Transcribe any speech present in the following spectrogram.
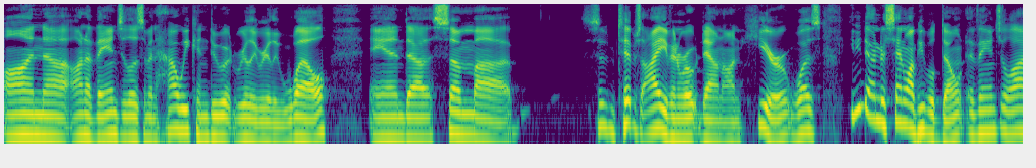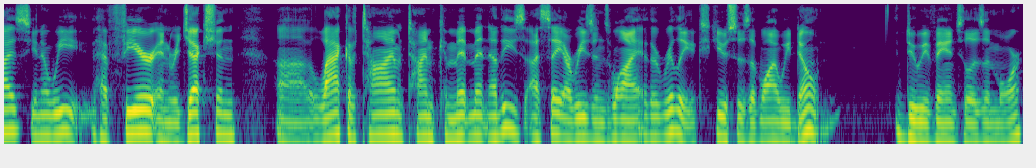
on uh, on evangelism and how we can do it really, really well. And uh, some uh, some tips I even wrote down on here was you need to understand why people don't evangelize. You know, we have fear and rejection, uh, lack of time, time commitment. Now, these I say are reasons why they're really excuses of why we don't do evangelism more.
